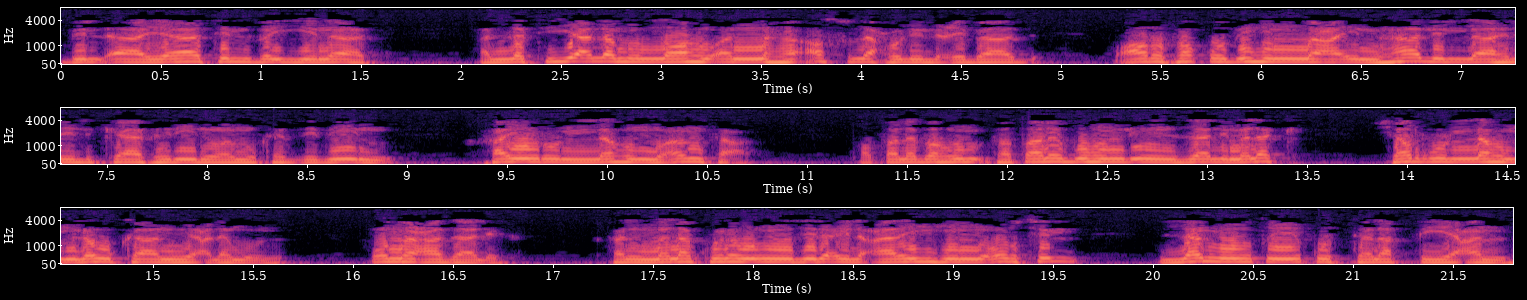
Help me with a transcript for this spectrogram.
بالآيات البينات التي يعلم الله أنها أصلح للعباد وأرفق بهم مع إمهال الله للكافرين والمكذبين. خير لهم وأنفع. فطلبهم فطلبهم لإنزال ملك. شر لهم لو كانوا يعلمون. ومع ذلك فالملك لو أنزل عليهم وأرسل لم يطيقوا التلقي عنه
